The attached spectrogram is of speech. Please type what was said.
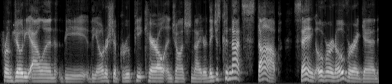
from Jody Allen, the the ownership group, Pete Carroll, and John Schneider, they just could not stop saying over and over again.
